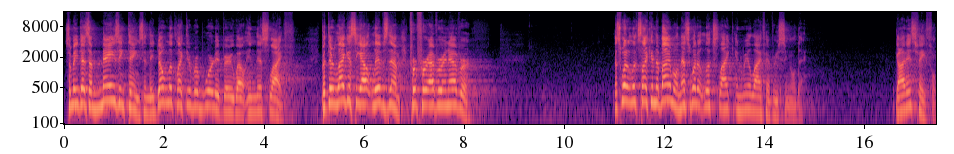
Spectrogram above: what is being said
Somebody does amazing things and they don't look like they're rewarded very well in this life. But their legacy outlives them for forever and ever. That's what it looks like in the Bible, and that's what it looks like in real life every single day. God is faithful.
